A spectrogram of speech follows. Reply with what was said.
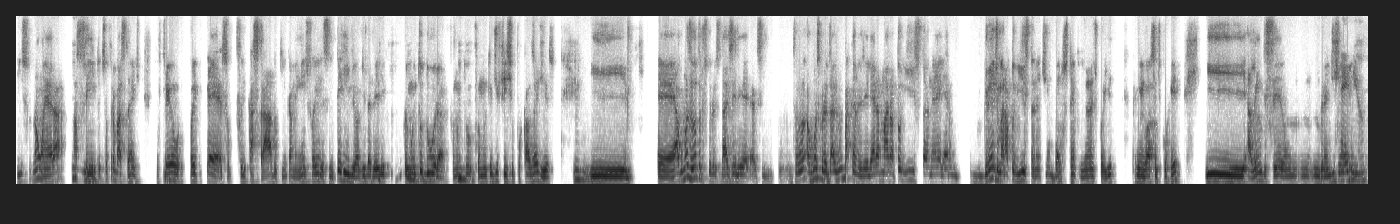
isso não era uhum. aceito, ele sofreu bastante, sofreu, foi, é, foi castrado quimicamente, foi assim, terrível, a vida dele foi uhum. muito dura, foi muito, uhum. foi muito difícil por causa disso. Uhum. E é, algumas outras curiosidades, ele assim, então, algumas curiosidades muito bacanas. Ele era maratonista, né? Ele era um grande maratonista, né? Tinha bons tempos durante né, a corrida, para quem gosta de correr. E além de ser um, um, um grande gênio.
